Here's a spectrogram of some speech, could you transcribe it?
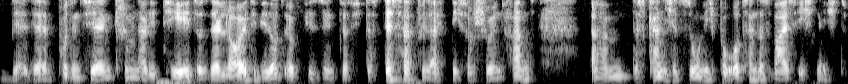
der, der potenziellen Kriminalität oder der Leute, die dort irgendwie sind, dass ich das deshalb vielleicht nicht so schön fand. Ähm, das kann ich jetzt so nicht beurteilen, das weiß ich nicht.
